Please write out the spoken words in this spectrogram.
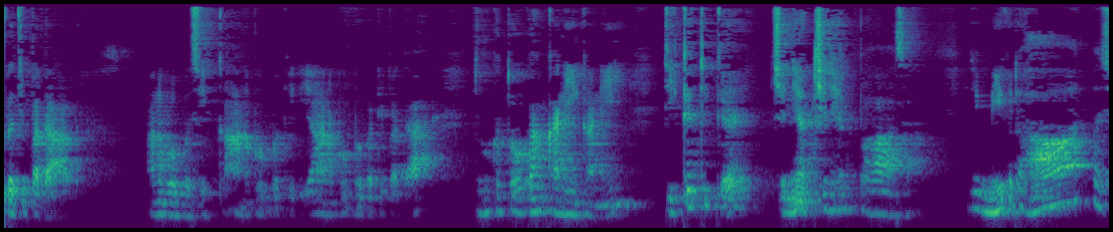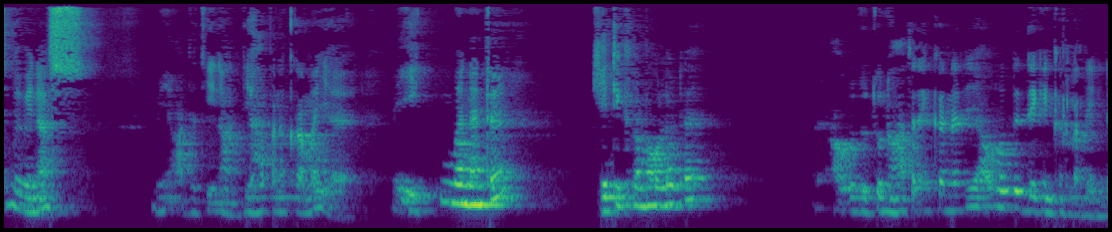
ප්‍රතිපදාව. අනුපුබ්බ සික්ඛා අනුපුබ්බ කිරියා අනුපුබ්බ ප්‍රතිපදා. දුකතෝකං කණී කණී ටික ටික ක්ෂණයක් ක්ෂණයක් පාස. ඉතින් මේකට ආත්මසිම වෙනස් මේ අද තියෙන අධ්‍යාපන ක්‍රමය මේ ඉක්මනට කෙටි ක්‍රමවලට අවුරුදු 3-4 කරනදී අවුරුදු දෙකකින් කරලා දෙන්න.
